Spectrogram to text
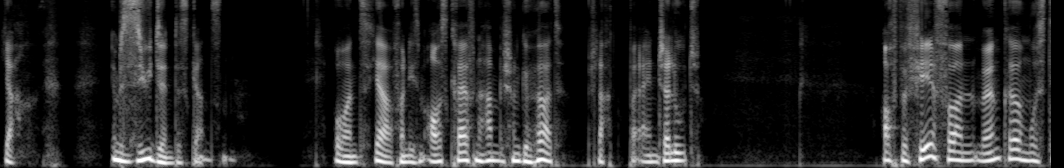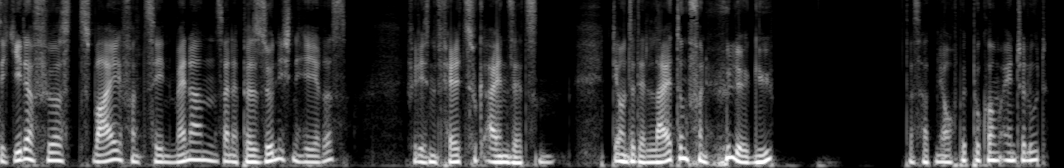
ja, im Süden des Ganzen. Und ja, von diesem Ausgreifen haben wir schon gehört. Schlacht bei Ein Jalut. Auf Befehl von Mönke musste jeder Fürst zwei von zehn Männern seiner persönlichen Heeres für diesen Feldzug einsetzen, der unter der Leitung von Hüllegü, das hatten wir auch mitbekommen, Angelut,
